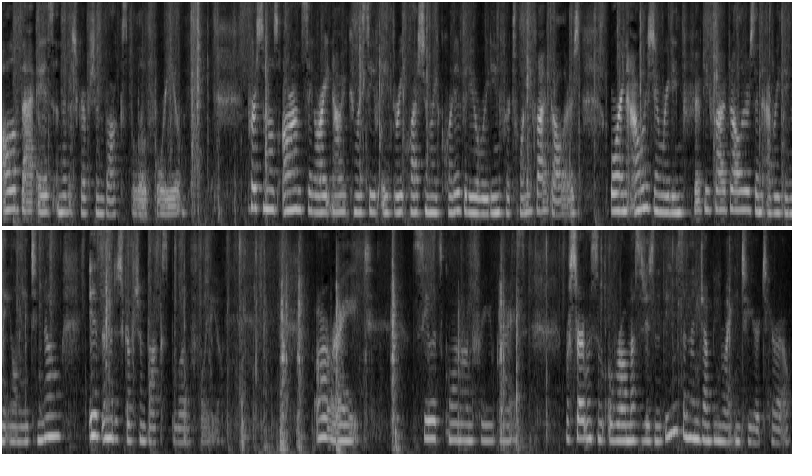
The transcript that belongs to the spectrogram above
all of that is in the description box below for you. Personals are on sale right now. You can receive a three question recorded video reading for $25 or an hour Zoom reading for $55 and everything that you'll need to know is in the description box below for you. All right, Let's see what's going on for you guys. We're starting with some overall messages and themes and then jumping right into your tarot.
